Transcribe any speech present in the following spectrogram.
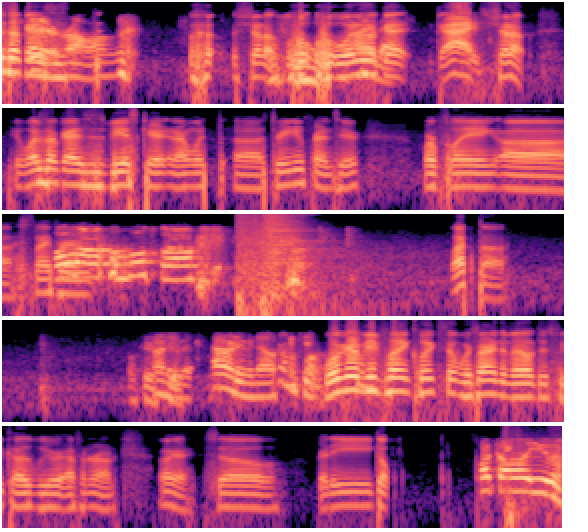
is up, Did guys? it wrong. shut up. What, what is up, guys? Guys, shut up. Okay, what is up, guys? This is BS Carrot, and I'm with uh, three new friends here. We're playing uh, Sniper. Hola, ¿cómo estás? What the? Okay, I don't, even, I don't even know. We're gonna be playing Click, so we're starting in the middle just because we were effing around. Okay, so ready, go. Fuck all of you.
